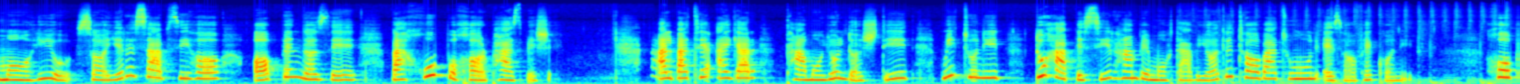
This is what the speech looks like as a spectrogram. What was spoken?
ماهی و سایر سبزی ها آب بندازه و خوب بخار پز بشه. البته اگر تمایل داشتید می‌تونید دو حب سیر هم به محتویات تابتون اضافه کنید. خب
